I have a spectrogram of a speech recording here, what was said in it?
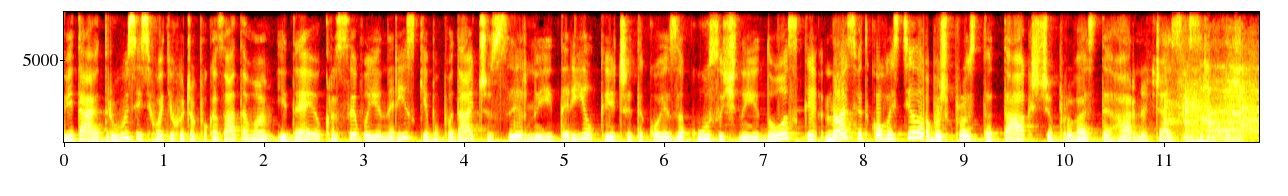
Вітаю, друзі! Сьогодні хочу показати вам ідею красивої нарізки або подачу сирної тарілки чи такої закусочної доски на святковий стіл, або ж просто так, щоб провести гарний час з рідними.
